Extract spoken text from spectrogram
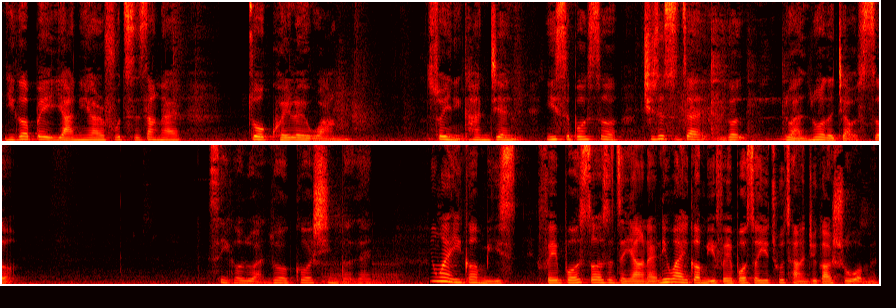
一个被亚尼尔扶持上来做傀儡王，所以你看见伊斯波瑟其实是在一个软弱的角色，是一个软弱个性的人。另外一个米菲波瑟是怎样的？另外一个米菲波瑟一出场就告诉我们，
